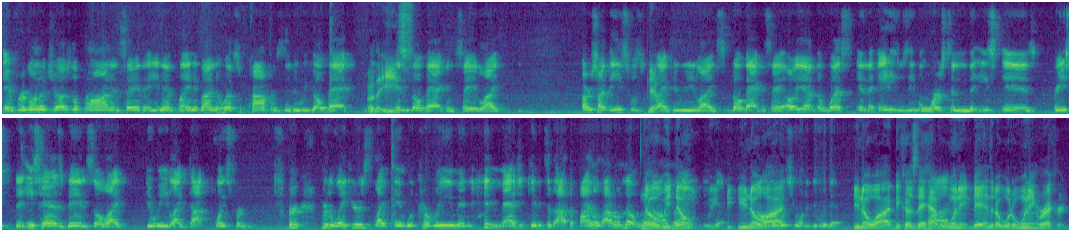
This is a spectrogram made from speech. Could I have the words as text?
if we're going to judge LeBron and say that he didn't play anybody in the Western Conference, then do we go back or the East? Go back and say like, or sorry, the East was like, do we like go back and say, oh yeah, the West in the '80s was even worse than the East is, or East the East has been. So like, do we like dock points for for, for the Lakers, like and with Kareem and, and Magic getting to the, the finals? I don't know. No, don't we know don't. Do you, you know why? Know what you want to do with that? You know why? Because they have why? a winning. They ended up with a winning record.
